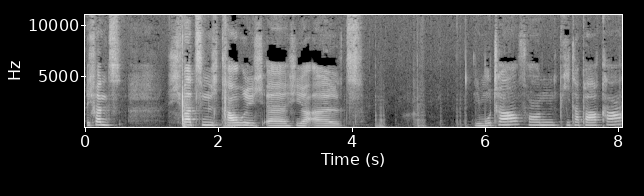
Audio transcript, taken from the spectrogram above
Ich fand's. Ich war ziemlich traurig äh, hier als die Mutter von Peter Parker.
